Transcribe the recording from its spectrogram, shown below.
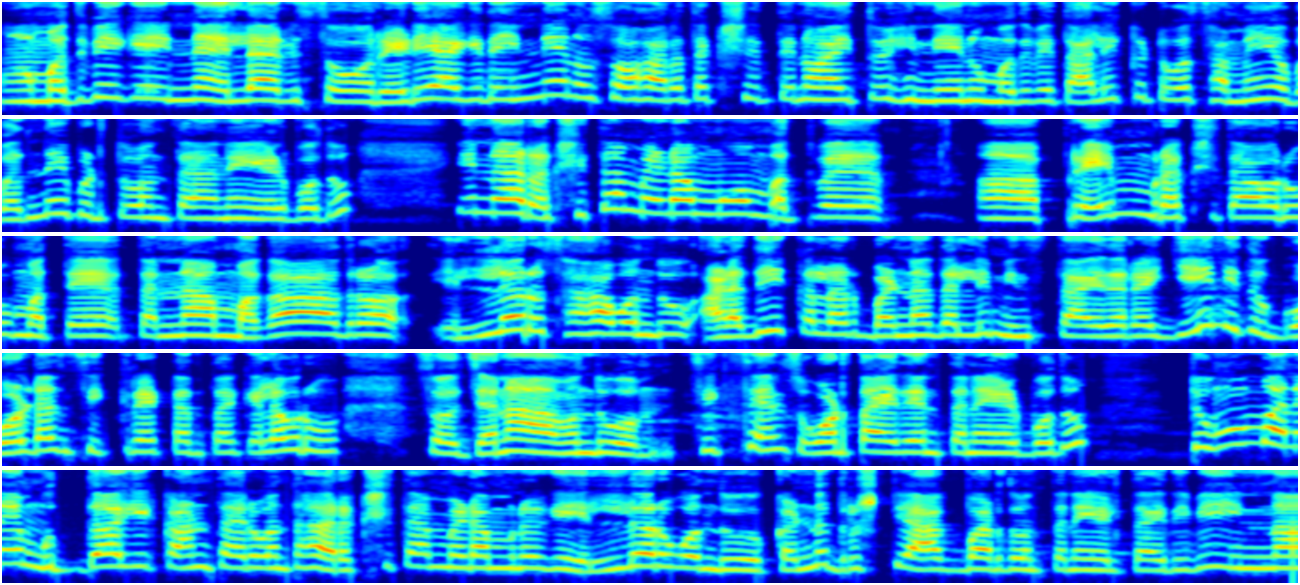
ಮದುವೆಗೆ ಇನ್ನೂ ಎಲ್ಲ ಸೊ ರೆಡಿ ಆಗಿದೆ. ಇನ್ನೇನು ಸೊ ಹರತಕ್ಷತೆನೂ ಆಯಿತು. ಇನ್ನೇನು ಮದುವೆ ತಾಲಿ ಕಟ್ಟುವ ಸಮಯ ಬಂದೇ ಬಿಡ್ತು ಅಂತಲೇ ಹೇಳ್ಬೋದು. ಇನ್ನು ರಕ್ಷಿತಾ ಮೇಡಮ್ಮು ಮತ್ತು ಪ್ರೇಮ್ ರಕ್ಷಿತಾ ಅವರು ಮತ್ತು ತನ್ನ ಮಗ ಆದ್ರ ಎಲ್ಲರೂ ಸಹ ಒಂದು ಹಳದಿ ಕಲರ್ ಬಣ್ಣದಲ್ಲಿ ಮಿಂಚ್ತಾ ಇದ್ದಾರೆ. ಏನಿದು ಗೋಲ್ಡನ್ ಸೀಕ್ರೆಟ್ ಅಂತ ಕೆಲವರು ಸೊ ಜನ ಒಂದು ಸಿಕ್ಸ್ ಸೆನ್ಸ್ ಓಡ್ತಾ ಇದೆ ಅಂತಲೇ ಹೇಳ್ಬೋದು. ತುಂಬಾ ಮುದ್ದಾಗಿ ಕಾಣ್ತಾ ಇರುವಂತಹ ರಕ್ಷಿತಾ ಮೇಡಮ್ರಿಗೆ ಎಲ್ಲರೂ ಒಂದು ಕಣ್ಣು ದೃಷ್ಟಿ ಆಗಬಾರ್ದು ಅಂತಲೇ ಹೇಳ್ತಾ ಇದ್ದೀವಿ ಇನ್ನು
